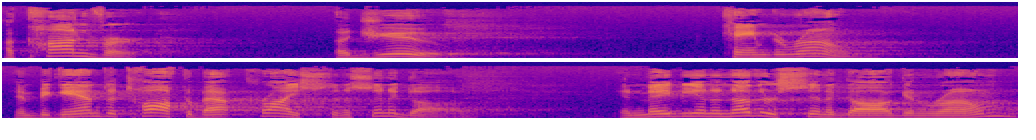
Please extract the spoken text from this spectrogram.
a convert, a Jew, came to Rome and began to talk about Christ in a synagogue and maybe in another synagogue in Rome,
